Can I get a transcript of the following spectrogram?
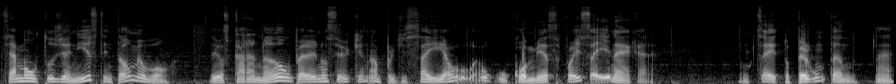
Você é maltusianista, então, meu bom? Daí os caras, não, peraí, não sei o que, não, porque isso aí é o, é o começo, foi isso aí, né, cara? Não sei, tô perguntando, né?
